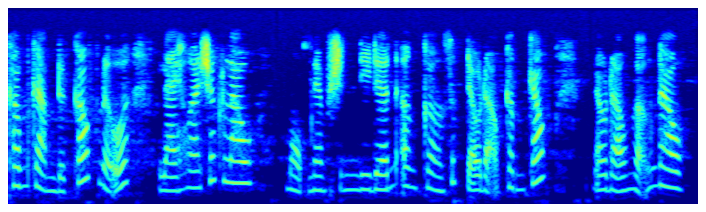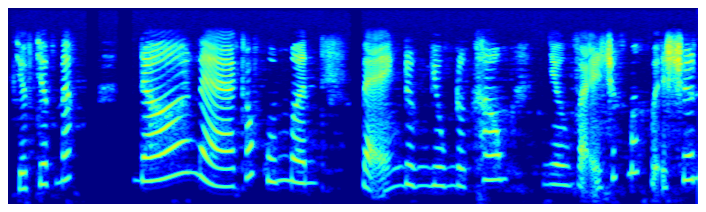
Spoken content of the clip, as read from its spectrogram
không cầm được cốc nữa, lại hoa rất lâu. Một nam sinh đi đến ân cần giúp đậu đậu cầm cốc. đậu đậu ngẩng đầu, chớp chớp mắt. Đó là cốc của mình, bạn đừng dùng được không? Như vậy rất mất vệ sinh.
